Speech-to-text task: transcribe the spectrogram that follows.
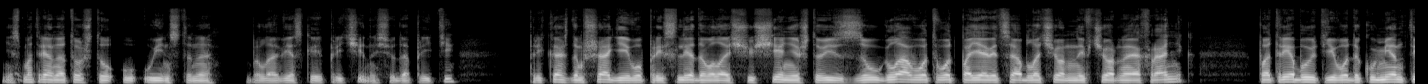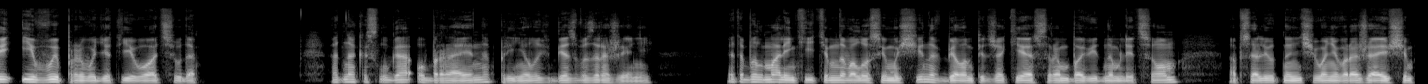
Несмотря на то, что у Уинстона была веская причина сюда прийти, при каждом шаге его преследовало ощущение, что из-за угла вот-вот появится облаченный в черный охранник, потребует его документы и выпроводит его отсюда. — Однако слуга О'Брайена принял их без возражений. Это был маленький темноволосый мужчина в белом пиджаке с ромбовидным лицом, абсолютно ничего не выражающим,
